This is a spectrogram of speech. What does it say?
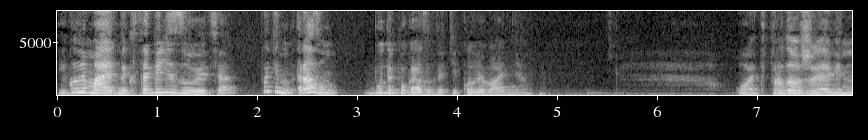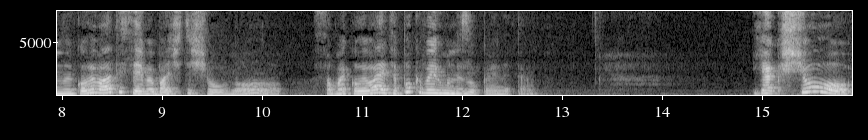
І коли маятник стабілізується, потім разом буде показувати ті коливання. От, продовжує він коливатися, і ви бачите, що воно саме коливається, поки ви його не зупините. Якщо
